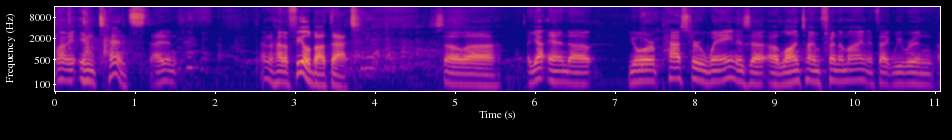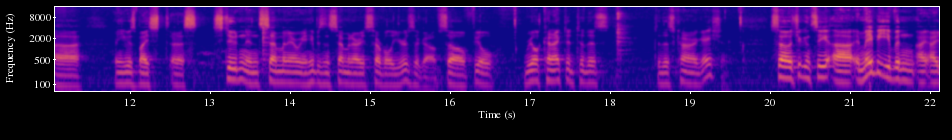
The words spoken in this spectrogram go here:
Well, intense. I didn't. I don't know how to feel about that. So uh, yeah, and uh, your pastor Wayne is a, a longtime friend of mine. In fact, we were in. Uh, he was my st- uh, student in seminary, and he was in seminary several years ago. So feel real connected to this to this congregation. So as you can see, uh, and maybe even I, I,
